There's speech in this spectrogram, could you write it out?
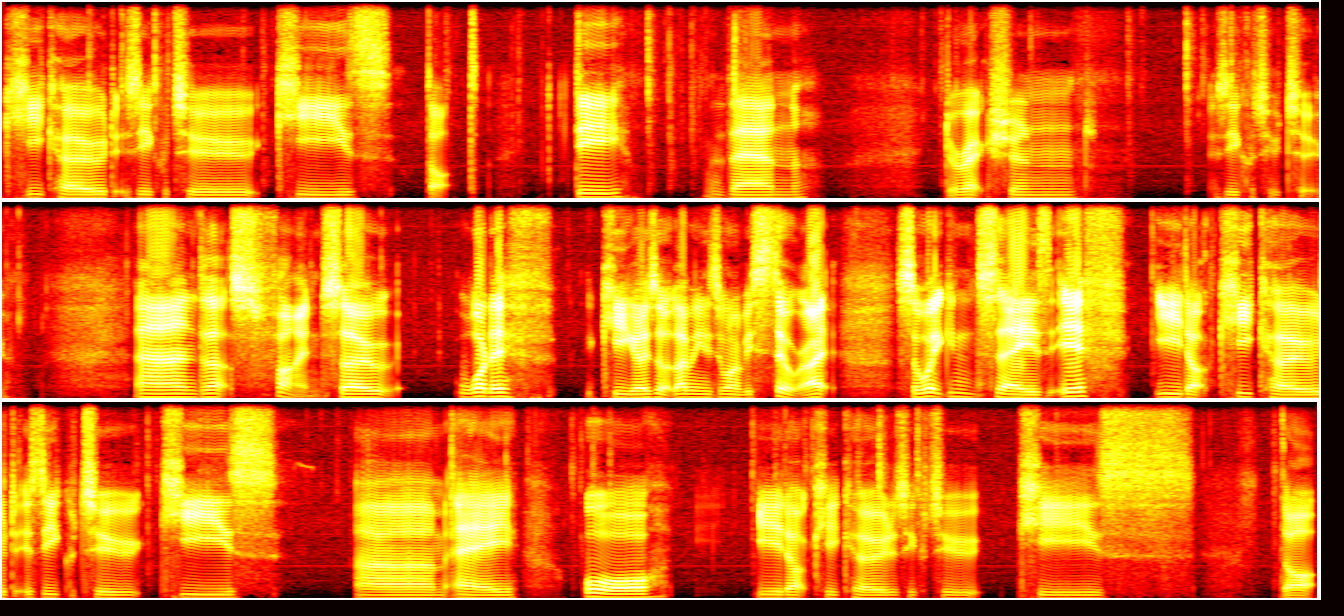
key code is equal to keys dot d then direction is equal to 2 and that's fine. So what if the key goes up, that means you want to be still, right? So what you can say is if e.keycode is equal to keys um, a or e dot key code is equal to keys dot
